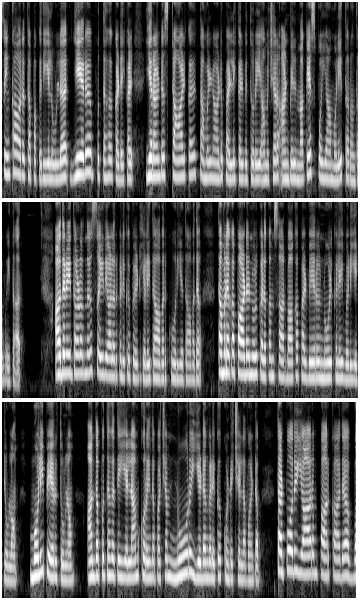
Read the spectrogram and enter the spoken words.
சிங்காரத்த பகுதியில் உள்ள இரு புத்தக கடைகள் இரண்டு ஸ்டால்கள் தமிழ்நாடு பள்ளிக்கல்வித்துறை அமைச்சர் அன்பில் மகேஷ் பொய்யாமொழி திறந்து வைத்தார். அதனைத் தொடர்ந்து செய்தியாளர்களுக்கு பேட்டியளித்த அவர் கூறியதாவது தமிழக பாடநூல் கழகம் சார்பாக பல்வேறு நூல்களை வெளியிட்டுள்ளோம் மொழிபெயர்த்துள்ளோம். அந்த புத்தகத்தை எல்லாம் குறைந்தபட்சம் நூறு இடங்களுக்கு கொண்டு செல்ல வேண்டும். தற்போது யாரும் பார்க்காத வ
